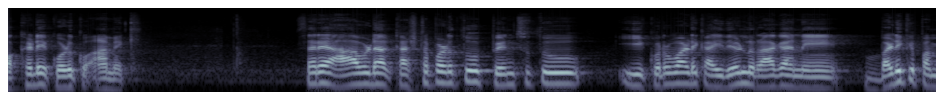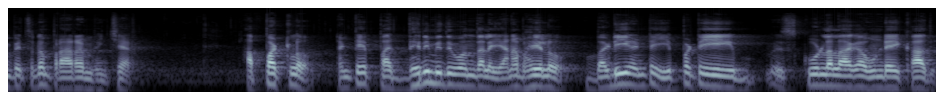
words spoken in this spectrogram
ఒక్కడే కొడుకు ఆమెకి. సరే ఆవిడ కష్టపడుతూ పెంచుతూ ఈ కురవాడికి ఐదేళ్ళు రాగానే బడికి పంపించడం ప్రారంభించారు. అప్పట్లో అంటే పద్దెనిమిది వందల ఎనభైలో బడి అంటే ఇప్పటి స్కూళ్ళలాగా ఉండేవి కాదు.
